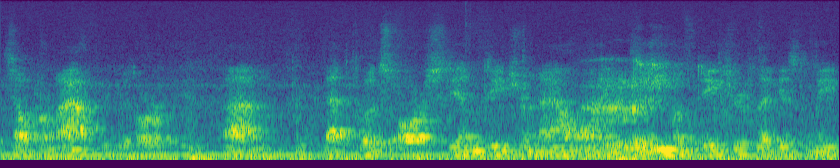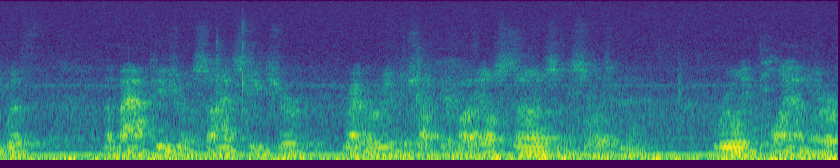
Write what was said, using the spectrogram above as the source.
It's helping our math because our, um, that puts our STEM teacher now on a team of teachers that gets to meet with the math teacher and science teacher regularly, just like everybody else does, and so they can really plan their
